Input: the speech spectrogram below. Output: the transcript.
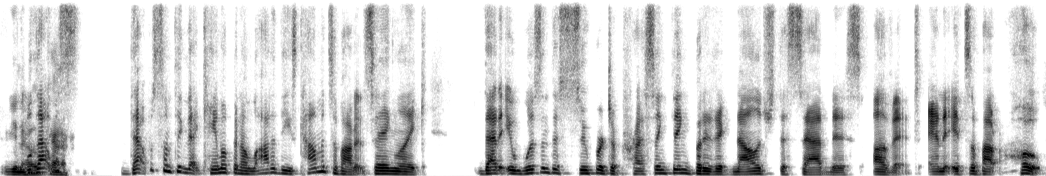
you know well, that was of... that was something that came up in a lot of these comments about it saying like that it wasn't this super depressing thing but it acknowledged the sadness of it and it's about hope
